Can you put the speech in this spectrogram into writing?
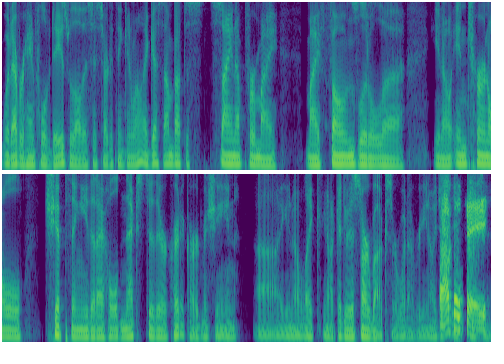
whatever handful of days with all this. I started thinking, well, I guess I'm about to s- sign up for my my phone's little uh, you know internal chip thingy that I hold next to their credit card machine. Uh, you know, like you know, like I do at a Starbucks or whatever. You know, I just, Apple Pay.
